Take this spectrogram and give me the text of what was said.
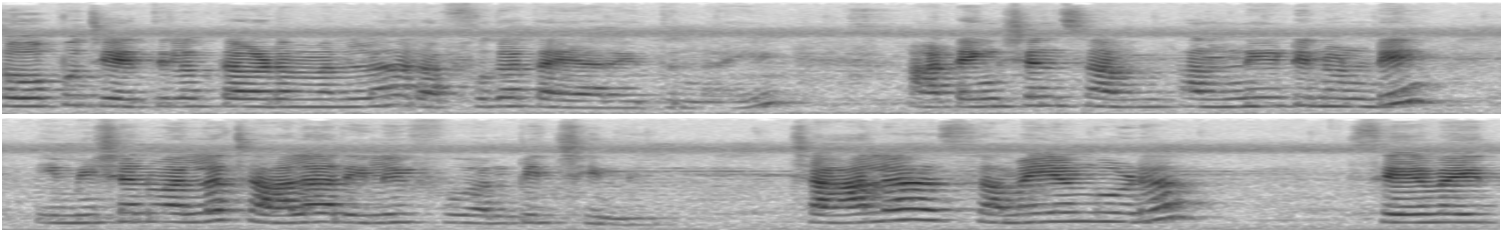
సోపు చేతిలోకి తగ్గడం వల్ల రఫ్గా తయారవుతున్నాయి. ఆ టెన్షన్స్ అన్- అన్నిటి నుండి ఈ మిషన్ వల్ల చాలా రిలీఫ్ అనిపించింది. చాలా సమయం కూడా సేవ్ అయి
